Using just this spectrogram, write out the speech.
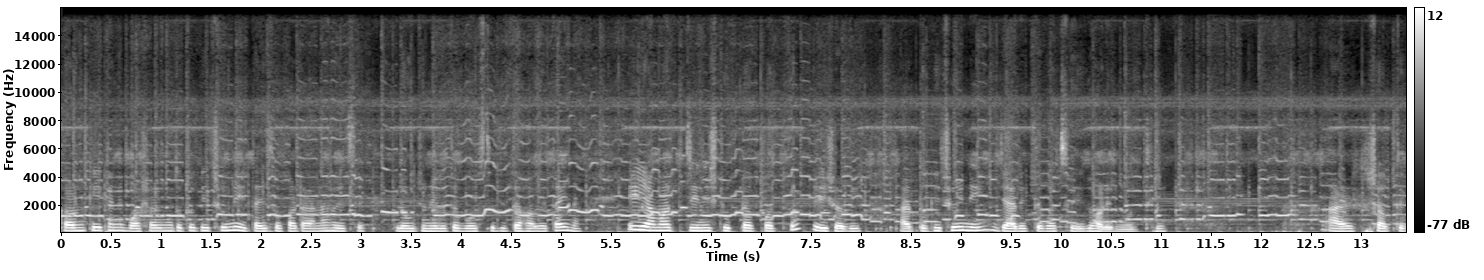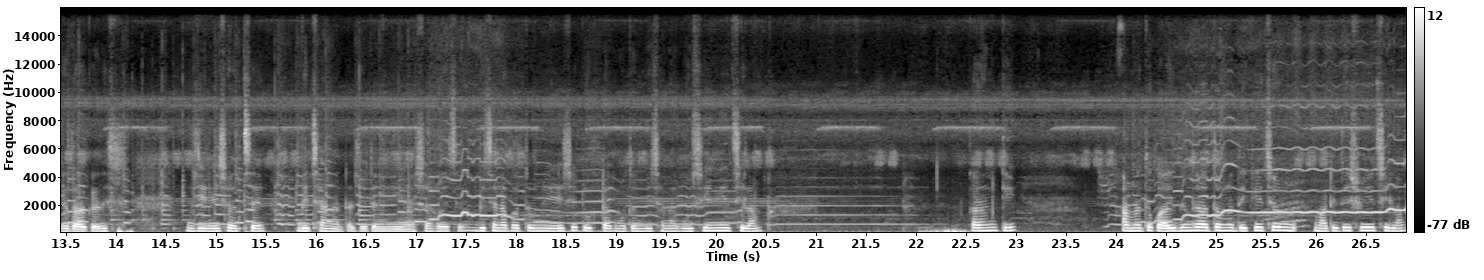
কারণ কি এখানে বসার মতো তো কিছু নেই, তাই সোফাটা আনা হয়েছে। লোকজন এলে তো বসতে দিতে হবে, তাই না? এই আমার জিনিস টুকটাকপত্র এইসবই। আর তো কিছুই নেই, যা দেখতে পাচ্ছ এই ঘরের মধ্যে। আর সব থেকে দরকারি জিনিস হচ্ছে বিছানাটা যেটা নিয়ে আসা হয়েছে। বিছানাপত্র নিয়ে এসে টুকটাক মতন বিছানা গুছিয়ে নিয়েছিলাম। কারণ কি আমরা তো কয়েকদিন ধরে তোমরা দেখেছ মাটিতে শুয়েছিলাম।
